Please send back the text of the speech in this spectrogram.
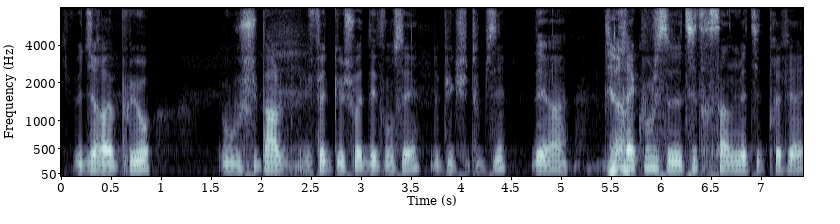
qui veut dire plus haut où je parle du fait que je sois défoncé depuis que je suis tout petit. D'ailleurs. Très cool ce titre, c'est un de mes titres préférés.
